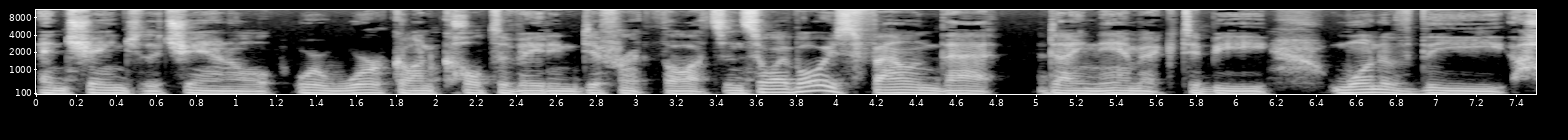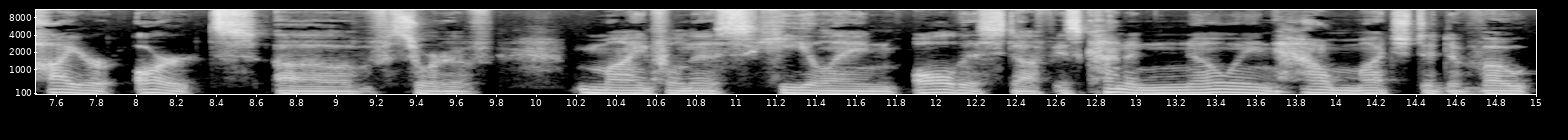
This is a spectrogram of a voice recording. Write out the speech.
and change the channel or work on cultivating different thoughts. And so I've always found that dynamic to be one of the higher arts of sort of mindfulness, healing, all this stuff is kind of knowing how much to devote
